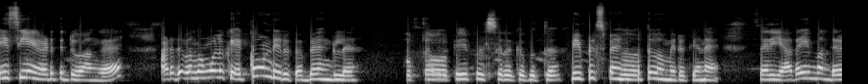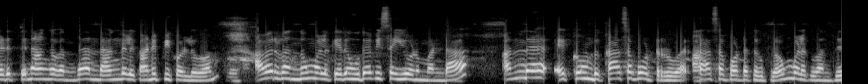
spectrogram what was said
ஐசியும் எடுத்துட்டு வாங்க. அடுத்து வந்து உங்களுக்கு அக்கவுண்ட் இருக்கு பேங்க்ல பீப்புள்ஸ் இருக்கு. புத்த பீப்புள்ஸ் பேங்க் புத்தகம் இருக்குன்னு சரி அதையும் வந்து எடுத்து நாங்க வந்து அந்த அங்களுக்கு அனுப்பி கொள்ளுவோம் அவர் வந்து உங்களுக்கு எதுவும் உதவி செய்யணுமெண்டா? அந்த அக்கவுண்ட் காசை போட்டுருவார். காசை போட்டதுக்கு அப்புறம் உங்களுக்கு வந்து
